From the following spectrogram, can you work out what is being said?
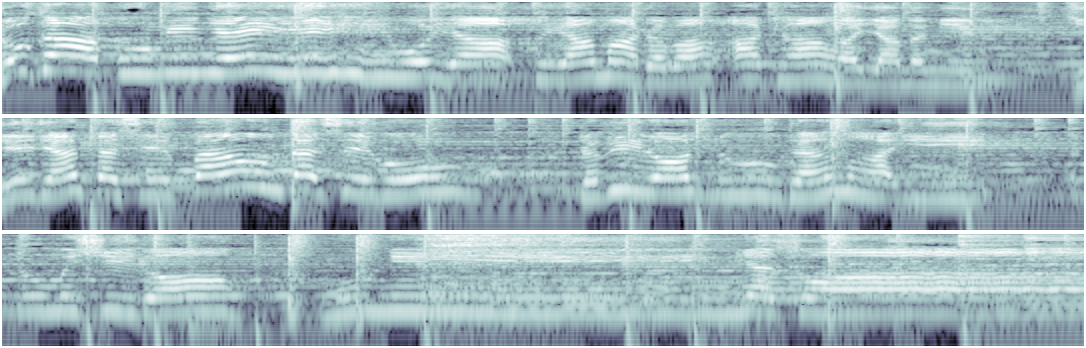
ဒုက္ခပူမိငိမ့်ဝရဖျားမတပါအားထားငါရမမြင်ရေချမ်းတက်စေပန်းတက်စေကိုတပည့်တော်လူဒမ်းမဤအတူမရှိတော့မူနီမြတ်စွာ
